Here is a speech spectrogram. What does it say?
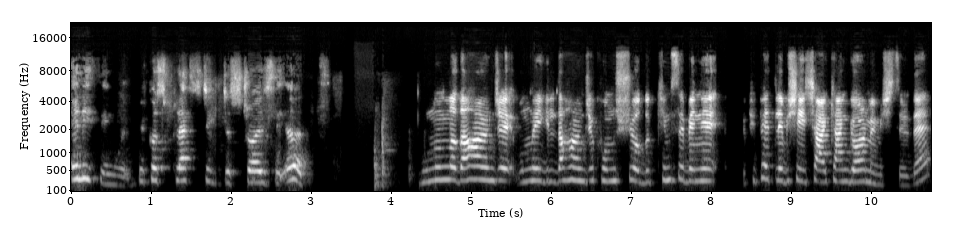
anything with because plastic destroys the earth. Bununla daha önce, bununla ilgili daha önce konuşuyorduk. Kimse beni pipetle bir şey içerken görmemiştir de.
